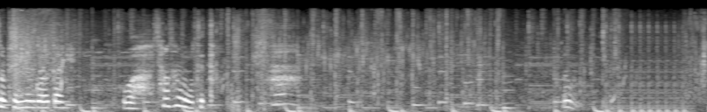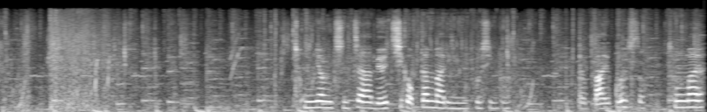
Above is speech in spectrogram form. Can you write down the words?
입에서 뱉는 거였다니 와 상상도 못했다 음. 정령 진짜 멸치가 없단 말인 것인가? 아, 말이 꼬였어. 정말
